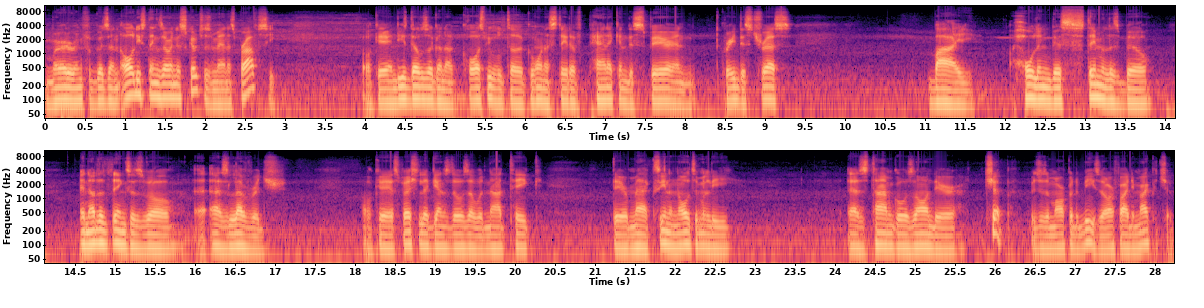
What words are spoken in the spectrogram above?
murdering for goods, and all these things are in the scriptures, man. It's prophecy. Okay, and these devils are gonna cause people to go in a state of panic and despair and great distress by holding this stimulus bill and other things as well as leverage. Okay, especially against those that would not take their vaccine and ultimately as time goes on their chip, which is a mark of the beast, the RFID microchip.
